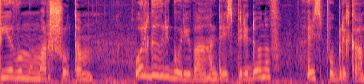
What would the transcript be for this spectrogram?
первому маршрутам. Ольга Григорьева, Андрей Спиридонов, Республика.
